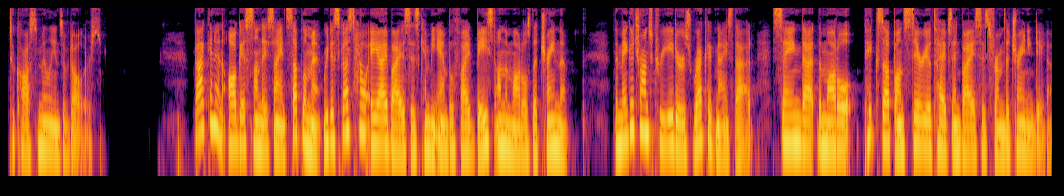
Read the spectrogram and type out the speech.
to cost millions of dollars. Back in an August Sunday Science supplement, we discussed how AI biases can be amplified based on the models that train them. The Megatron's creators recognize that, saying that the model picks up on stereotypes and biases from the training data.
